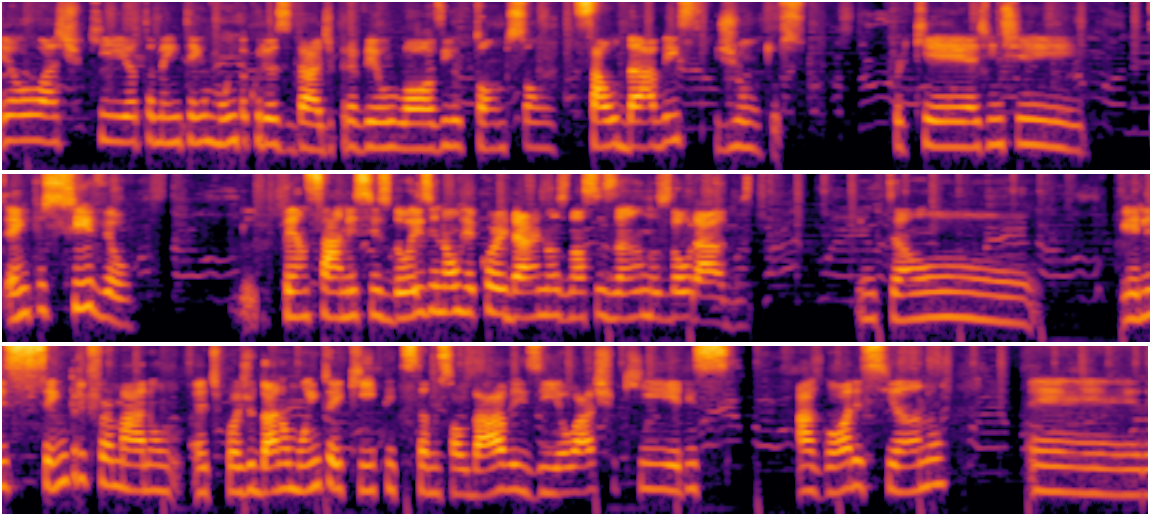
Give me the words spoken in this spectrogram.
Eu acho que eu também tenho muita curiosidade para ver o Love e o Thompson saudáveis juntos. Porque a gente é impossível pensar nesses dois e não recordar nos nossos anos dourados. Então, eles sempre formaram, é, tipo, ajudaram muito a equipe estando saudáveis e eu acho que eles agora esse ano é,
